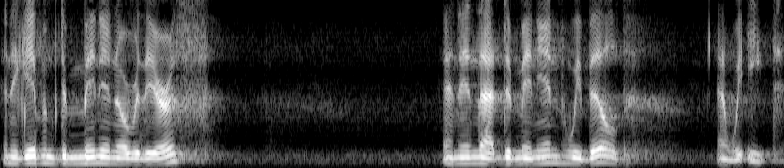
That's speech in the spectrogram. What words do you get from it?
and he gave him dominion over the earth. And in that dominion, we build and we eat.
